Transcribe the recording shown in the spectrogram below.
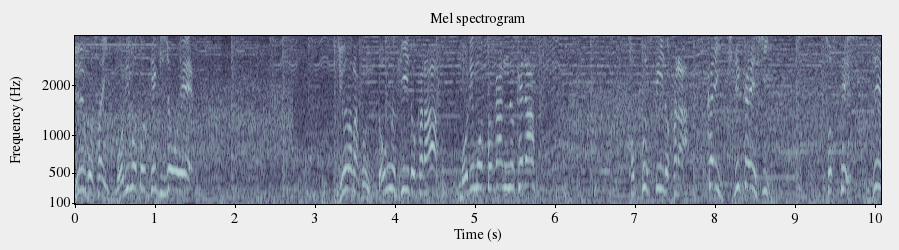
15歳森本劇場へ。17分ロングフィードから森本が抜け出す。トップスピードから深い切り返し。そして J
